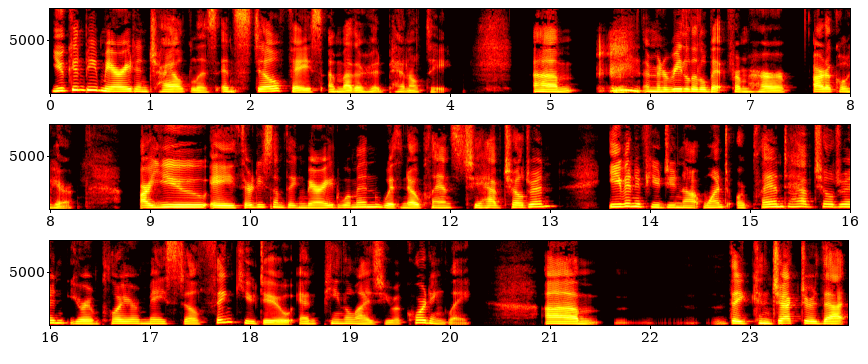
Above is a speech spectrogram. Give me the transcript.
You can be married and childless and still face a motherhood penalty. Um, I'm going to read a little bit from her article here. Are you a 30 something married woman with no plans to have children? Even if you do not want or plan to have children, your employer may still think you do and penalize you accordingly. Um, conjecture that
